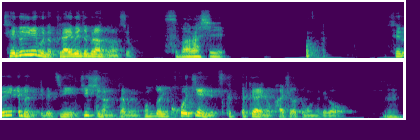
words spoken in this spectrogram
セブンイレブンのプライベートブランドなんですよ。素晴らしい。セブンイレブンって別にティッシュなんて多分本当にここ1年で作ったくらいの会社だと思うんだけど、うん。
